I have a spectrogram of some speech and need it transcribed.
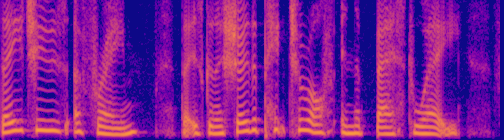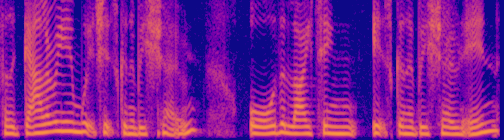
they choose a frame that is going to show the picture off in the best way for the gallery in which it's going to be shown, or the lighting it's going to be shown in,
